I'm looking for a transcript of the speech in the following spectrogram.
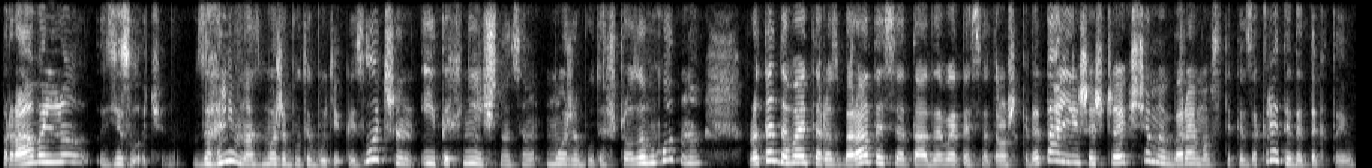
Правильно, зі злочину. Взагалі, в нас може бути будь-який злочин, і технічно це може бути що завгодно. Проте давайте розбиратися та дивитися трошки детальніше, що якщо ми беремо все-таки закритий детектив,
